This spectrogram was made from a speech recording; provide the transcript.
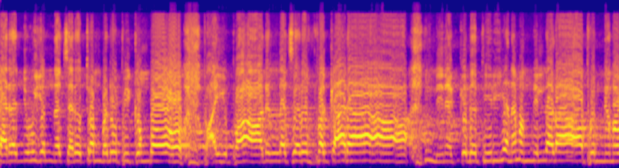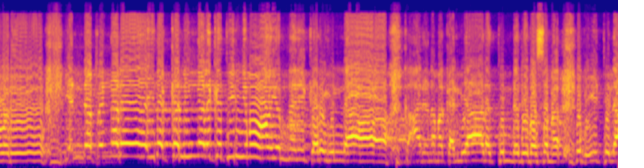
കരഞ്ഞു എന്ന് ചരിത്രം പഠിപ്പിക്കുമ്പോ പാടുള്ള ചെറുപ്പക്കാരാ. നിനക്കിത് തിരിയണമെന്നില്ലടാ പൊന്നുമോര്. എന്റെ പെങ്ങളെ ഇതൊക്കെ നിങ്ങൾക്ക് തിരിയുമോ എന്ന് എനിക്കറിയില്ല കാരണം കല്യാണത്തിന്റെ ദിവസം വീട്ടിലെ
